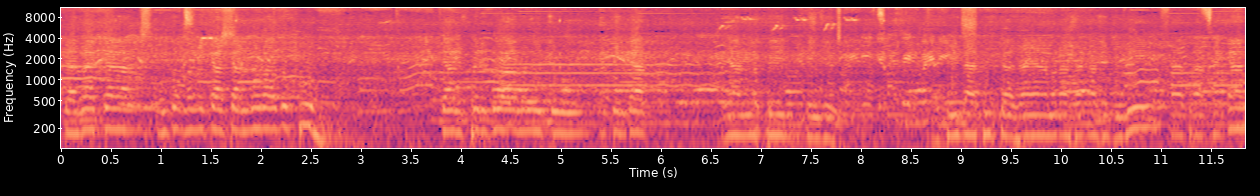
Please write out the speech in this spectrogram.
dan raga untuk meningkatkan moral tubuh dan spiritual menuju ke tingkat yang lebih tinggi. Jadi tadi sudah saya merasakan sendiri, saya praktekkan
